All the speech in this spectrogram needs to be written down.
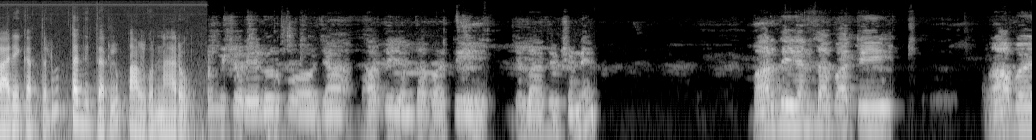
కార్యకర్తలు తదితరులు పాల్గొన్నారు. జిల్లా అధ్యక్షుడిని భారతీయ జనతా పార్టీ రాబోయే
